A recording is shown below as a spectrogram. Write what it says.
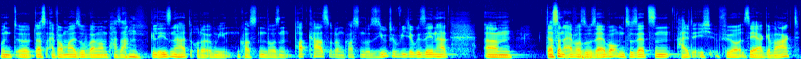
Und äh, das einfach mal so, weil man ein paar Sachen gelesen hat oder irgendwie einen kostenlosen Podcast oder ein kostenloses YouTube-Video gesehen hat. Ähm, das dann einfach so selber umzusetzen, halte ich für sehr gewagt.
